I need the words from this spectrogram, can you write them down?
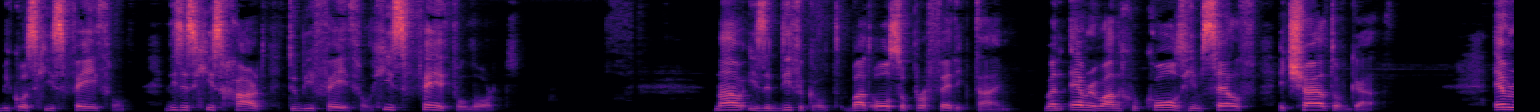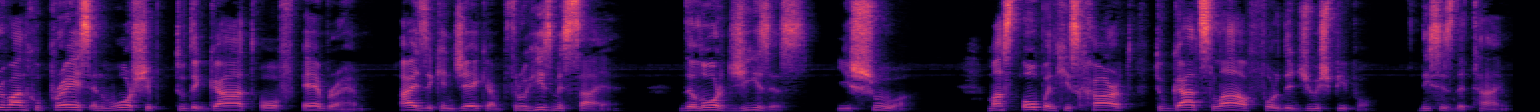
because he is faithful. This is his heart to be faithful. He is faithful, Lord. Now is a difficult but also prophetic time when everyone who calls himself a child of God, everyone who prays and worships to the God of Abraham, Isaac, and Jacob through his Messiah, the Lord Jesus, Yeshua, must open his heart to God's love for the Jewish people. This is the time.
